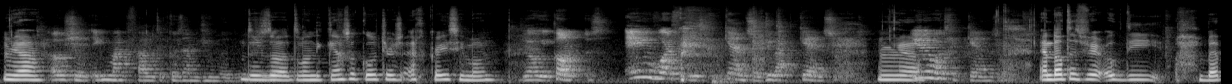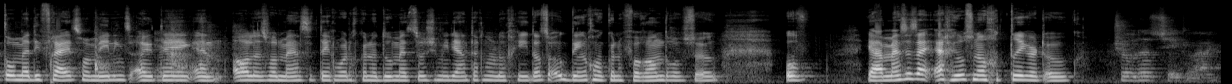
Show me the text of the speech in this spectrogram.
Ja, Oh shit, ik maak fouten, because I'm human. dus dat, want die cancel culture is echt crazy, man. Yo, je kan, dus één woord is gecanceld, je gaat cancelled. Ja. Iedereen wordt gecanceld. En dat is weer ook die battle met die vrijheid van meningsuiting. En alles wat mensen tegenwoordig kunnen doen met social media en technologie. Dat ze ook dingen gewoon kunnen veranderen of zo. Of ja, mensen zijn echt heel snel getriggerd ook. True, dat is zeker waar.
